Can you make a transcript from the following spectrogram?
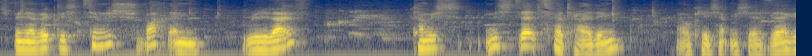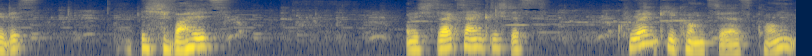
Ich bin ja wirklich ziemlich schwach im Real Life. Kann mich nicht selbst verteidigen. Okay, ich habe mich hier sehr gedisst. Ich weiß. Und ich sag's eigentlich, dass Cranky Kong zuerst kommen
